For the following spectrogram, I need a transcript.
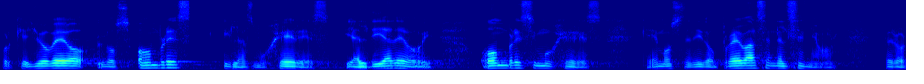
Porque yo veo los hombres y las mujeres, y al día de hoy, hombres y mujeres que hemos tenido pruebas en el Señor, pero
